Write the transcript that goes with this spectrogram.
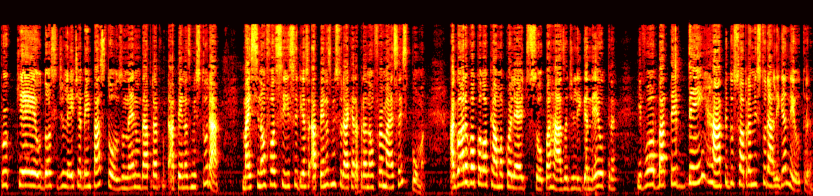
porque o doce de leite é bem pastoso, né? Não dá pra apenas misturar. Mas se não fosse isso, iria apenas misturar, que era para não formar essa espuma. Agora eu vou colocar uma colher de sopa rasa de liga neutra e vou bater bem rápido só para misturar a liga neutra.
